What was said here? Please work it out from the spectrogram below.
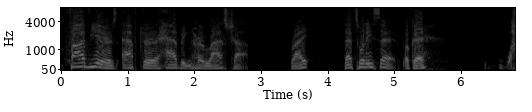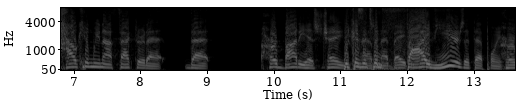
Five years after having her last child, right? That's what he said Okay. how can we not factor that that her body has changed Because it's been that baby. five years at that point. Her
